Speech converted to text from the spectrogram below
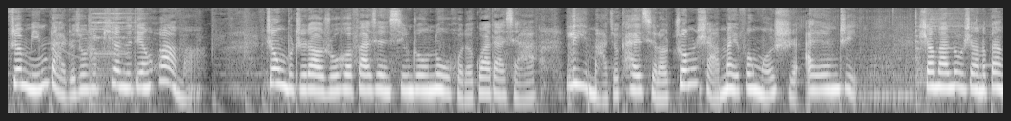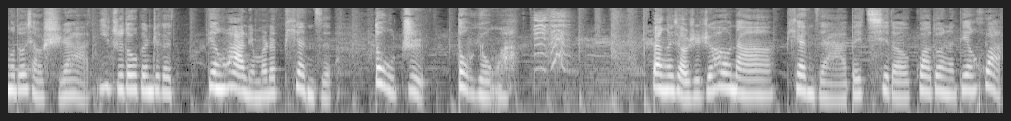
这明摆着就是骗子电话嘛。正不知道如何发现心中怒火的瓜大侠，立马就开启了装傻卖疯模式。ing，上班路上的半个多小时啊，一直都跟这个电话里面的骗子斗智斗勇啊。半个小时之后呢，骗子啊被气得挂断了电话。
